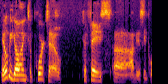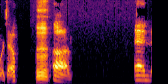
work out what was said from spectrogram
they'll be going to Porto to face, uh, obviously, Porto. Mm. Um, and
